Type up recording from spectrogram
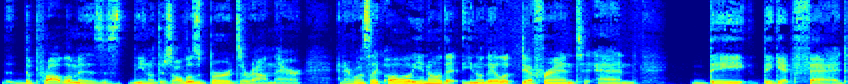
the problem is, is you know, there's all those birds around there, and everyone's like, oh, you know that you know they look different, and they they get fed.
